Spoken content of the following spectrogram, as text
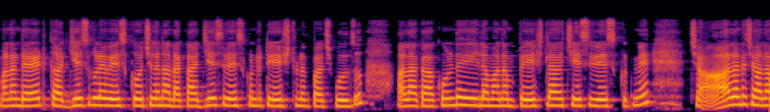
మనం డైరెక్ట్ కట్ చేసి కూడా వేసుకోవచ్చు కానీ అలా కట్ చేసి వేసుకుంటే టేస్ట్ ఉండదు పచ్చిపులుసు అలా కాకుండా ఇలా మనం పేస్ట్ లాగా చేసి వేసుకుంటే చాలా అంటే చాలా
